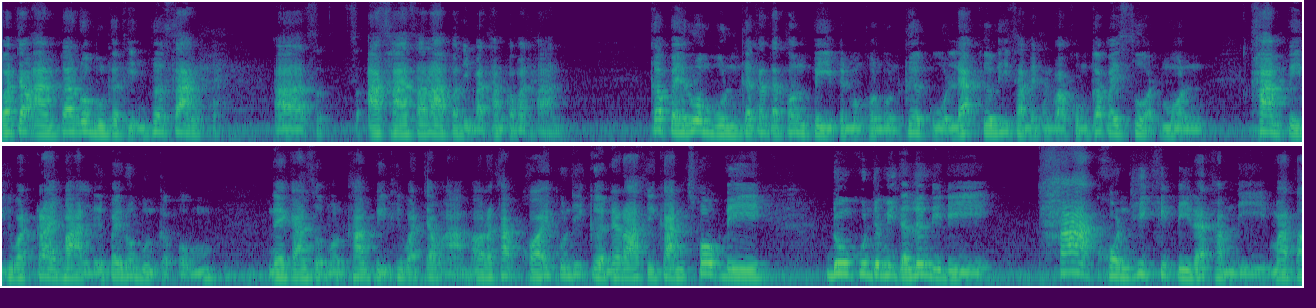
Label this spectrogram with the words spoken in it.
วัดเจ้าอามก็ร่วมบุญกระถินเพื่อสร้างอาอาคารสาราปฏิบัติธรรมกรรมฐาน ก็ไปร่วมบุญกันตั้งแต่ต้นปีเป็นมงคลบุญเกื้อกูลและคืนที่31ธันวาคมก็ไปสวดมนต์ข้ามปีที่วัดใกล้บ้านหรือไปร่วมบุญกับผม ในการสวดมนต์ข้ามปีที่วัดเจ้าอามเอาละครับขอให้คุณที่เกิดในราศีกันโชคดี ดวงคุณจะมีแต่เรื่องดีๆ ถ้าคนที่คิดดีและทำดีมาต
